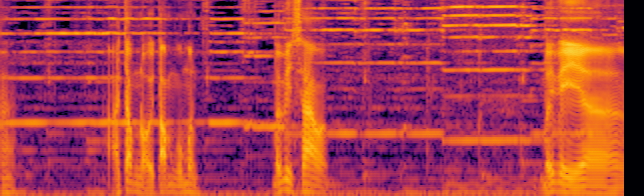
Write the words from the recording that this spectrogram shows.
À, ở trong nội tâm của mình. Bởi vì sao bởi vì à,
